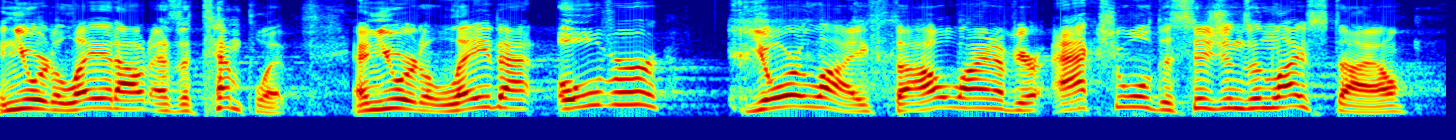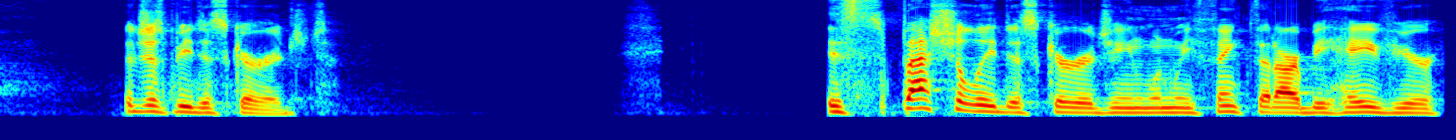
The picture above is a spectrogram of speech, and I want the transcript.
and you were to lay it out as a template and you were to lay that over your life, the outline of your actual decisions and lifestyle, it'd just be discouraged. Especially discouraging when we think that our behavior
